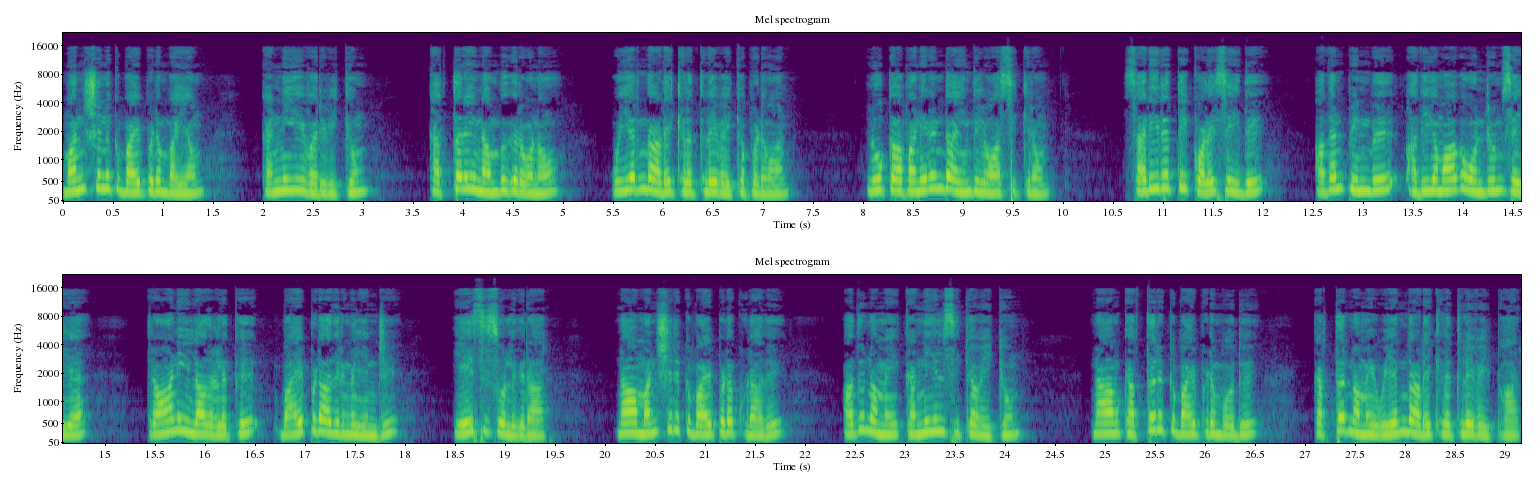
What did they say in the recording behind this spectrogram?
மனுஷனுக்கு பயப்படும் பயம் கண்ணியை வருவிக்கும் கத்தரை நம்புகிறவனோ உயர்ந்த அடைக்கலத்திலே வைக்கப்படுவான். லூக்கா பனிரெண்டு ஐந்தில் வாசிக்கிறோம். சரீரத்தை கொலை செய்து அதன் பின்பு அதிகமாக ஒன்றும் செய்ய திராணி இல்லாதவர்களுக்கு பயப்படாதிருங்கள் என்று இயேசு சொல்லுகிறார். நாம் மனுஷருக்கு பயப்படக்கூடாது. அது நம்மை கண்ணியில் சிக்க வைக்கும். நாம் கர்த்தருக்கு பயப்படும்போது கர்த்தர் நம்மை உயர்ந்த அடைக்கலத்திலே வைப்பார்.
